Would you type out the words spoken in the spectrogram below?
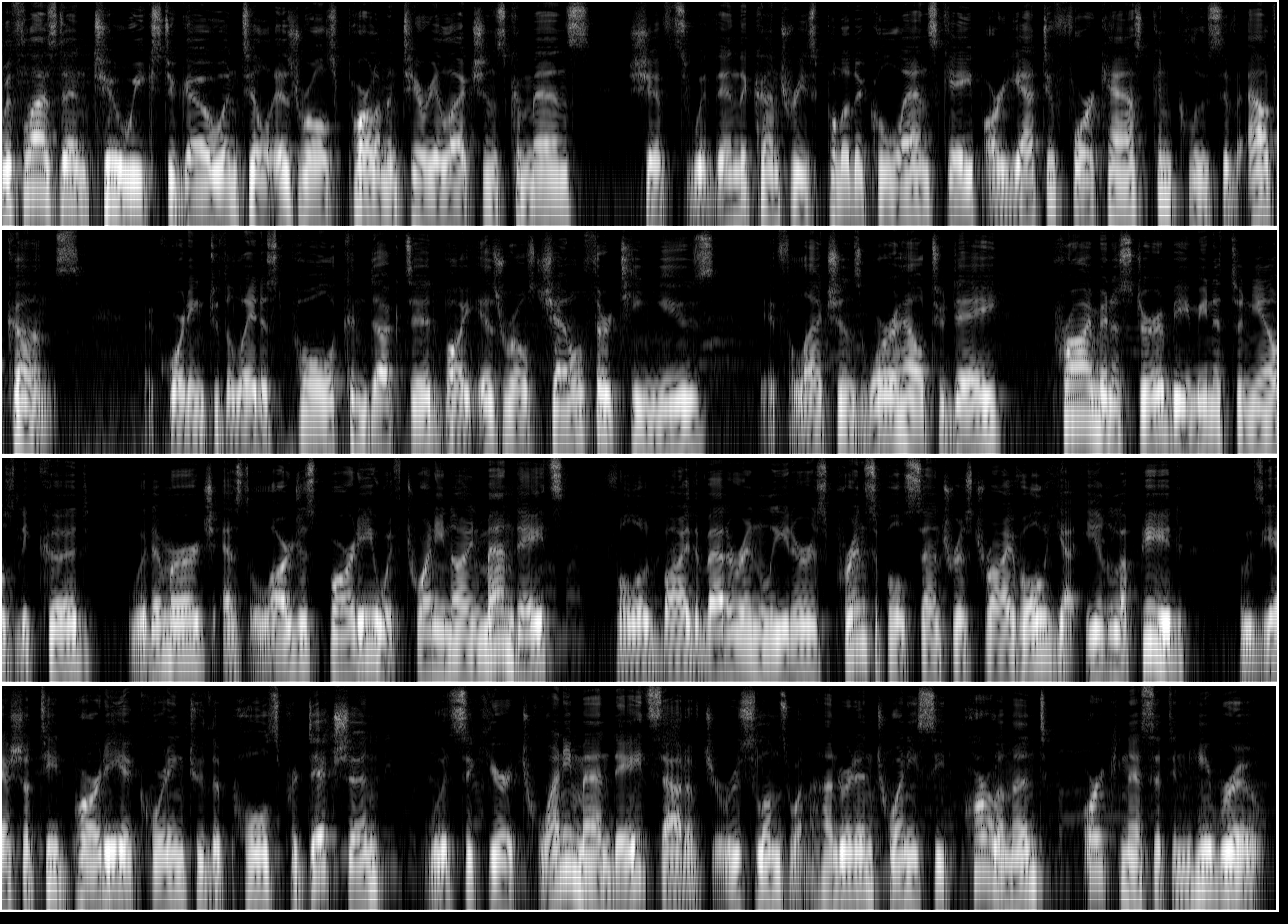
With less than two weeks to go until Israel's parliamentary elections commence, shifts within the country's political landscape are yet to forecast conclusive outcomes. According to the latest poll conducted by Israel's Channel 13 News, if elections were held today, Prime Minister Benjamin Netanyahu's Likud would emerge as the largest party with 29 mandates, followed by the veteran leader's principal centrist rival Yair Lapid, whose Yesh Atid party, according to the poll's prediction, would secure 20 mandates out of Jerusalem's 120 seat parliament, or Knesset in Hebrew.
